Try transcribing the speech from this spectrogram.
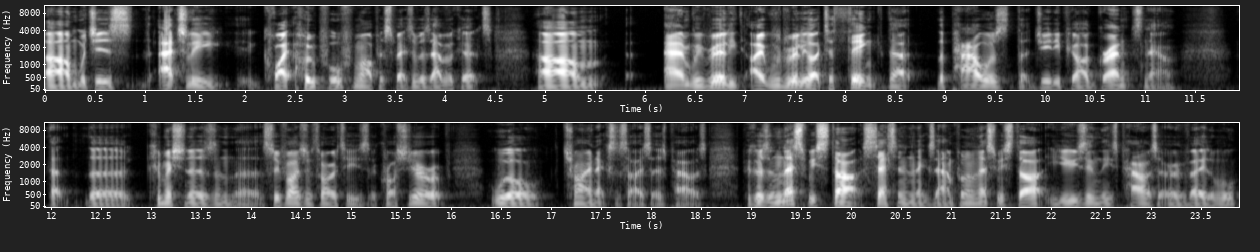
um, which is actually quite hopeful from our perspective as advocates. Um, and we really, I would really like to think that the powers that GDPR grants now, that the commissioners and the supervisory authorities across Europe will try and exercise those powers. Because unless we start setting an example, unless we start using these powers that are available,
